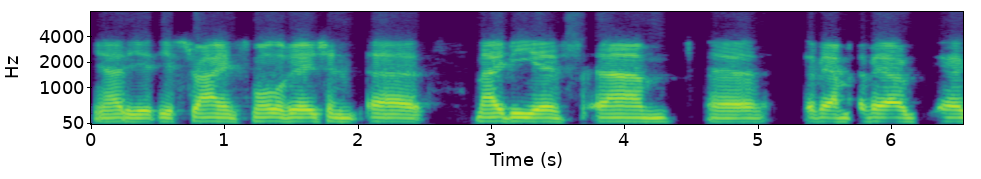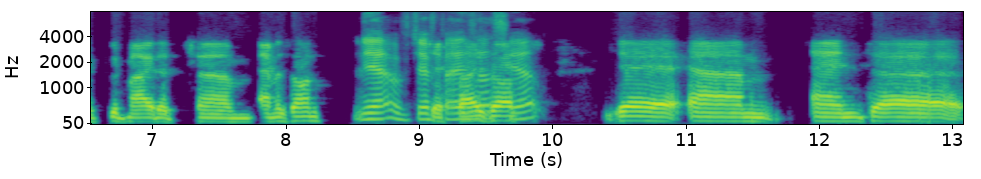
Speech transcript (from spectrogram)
you know, the the Australian smaller version, uh, maybe of um, uh, of our of our uh, good mate at um, Amazon. Yeah, of Jeff, Jeff Bezos, Bezos. Yeah. Yeah, um, and uh,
